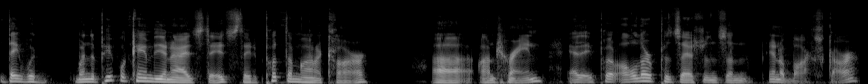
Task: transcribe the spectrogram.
they would when the people came to the United States, they'd put them on a car, uh, on train, and they put all their possessions in in a boxcar,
